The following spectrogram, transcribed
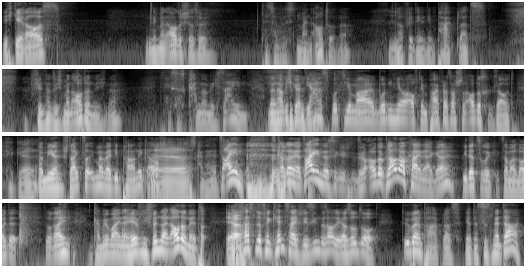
Ich gehe raus, nehme meinen Autoschlüssel. Das ist, was ist denn mein Auto, ne? Ich Hm. laufe wieder in den Parkplatz. Ich finde natürlich mein Auto nicht, ne? Ich das kann doch nicht sein. Und dann habe ich gehört, ja, es wurde hier mal, wurden hier auf dem Parkplatz auch schon Autos geklaut. Geil. Bei mir steigt so immer mehr die Panik auf. Äh, Das kann doch nicht sein. Das kann doch nicht sein. Das, das Auto klaut doch keiner, gell? Wieder zurück. Sag mal, Leute, so rein. Kann mir mal einer helfen? Ich finde mein Auto nicht. ja. Was hast du für ein Kennzeichen? Wie sieht denn das Auto? Ja, so und so. Über den Parkplatz. Ja, das ist nicht da.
